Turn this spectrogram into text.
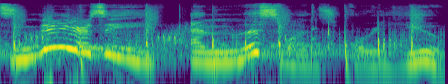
It's New Year's Eve, and this one's for you.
